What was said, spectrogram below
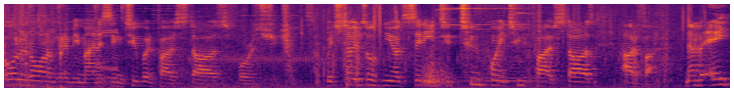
All in all, I'm going to be minusing 2.5 stars for restrictions, which totals New York City to 2.25 stars out of 5. Number 8,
